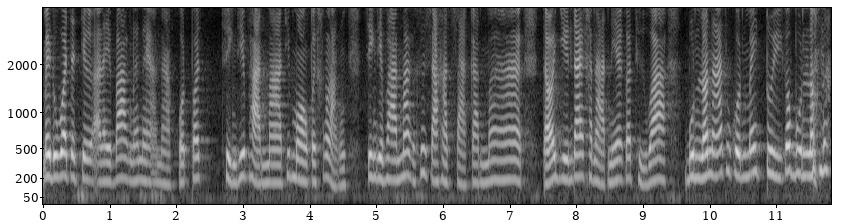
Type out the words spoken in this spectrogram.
ไม่รู้ว่าจะเจออะไรบ้างนะในอนาคตเพราะ สิ่งที่ผ่านมาที่มองไปข้างหลัง สิ่งที่ผ่านมาก็คือสาหัสสากันมาก แต่ว่ายืนได้ขนาดนี้ก็ถือว่าบุญแล้วนะ ทุกคนไม่ตุยก็บุญแล้วนะ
